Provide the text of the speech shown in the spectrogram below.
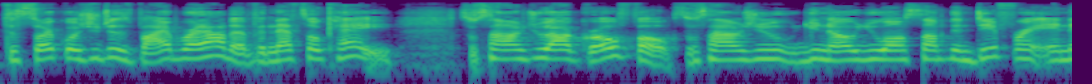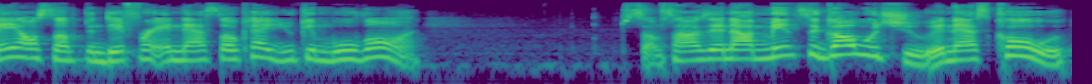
the circles you just vibrate out of and that's okay. Sometimes you outgrow folks. Sometimes you, you know, you want something different and they on something different and that's okay. You can move on. Sometimes they're not meant to go with you and that's cool.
